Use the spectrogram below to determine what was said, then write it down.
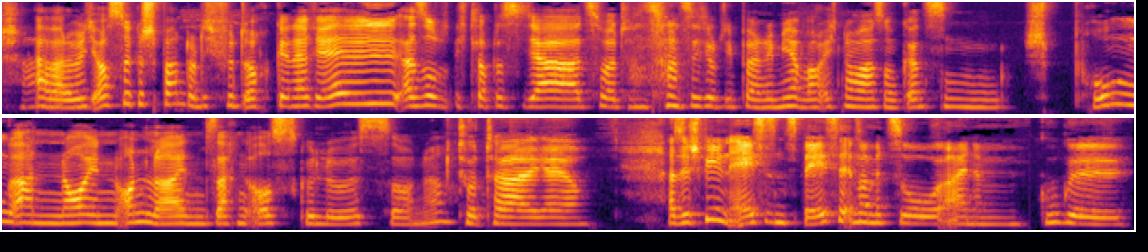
Schade. Aber da bin ich auch so gespannt und ich finde auch generell, also ich glaube, das Jahr 2020 und die Pandemie haben auch echt nochmal so einen ganzen Sprung an neuen Online-Sachen ausgelöst, so, ne? Total, ja, ja. Also wir spielen Aces in Space ja immer mit so einem Google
